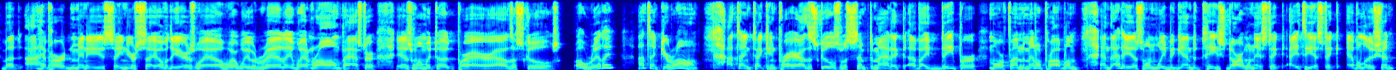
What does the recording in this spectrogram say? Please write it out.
but I have heard many seniors say over the years, well, where we really went wrong, Pastor, is when we took prayer out of the schools. Oh, really? I think you're wrong. I think taking prayer out of the schools was symptomatic of a deeper, more fundamental problem, and that is when we began to teach Darwinistic, atheistic evolution,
